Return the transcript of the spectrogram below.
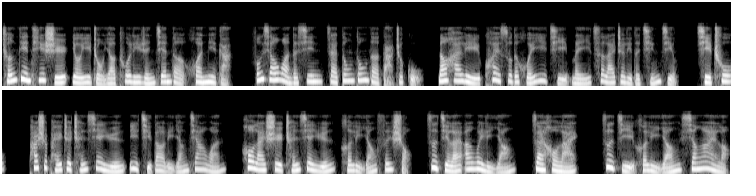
乘电梯时，有一种要脱离人间的幻灭感。冯小婉的心在咚咚的打着鼓，脑海里快速的回忆起每一次来这里的情景。起初，他是陪着陈宪云一起到李阳家玩，后来是陈宪云和李阳分手，自己来安慰李阳。再后来，自己和李阳相爱了，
